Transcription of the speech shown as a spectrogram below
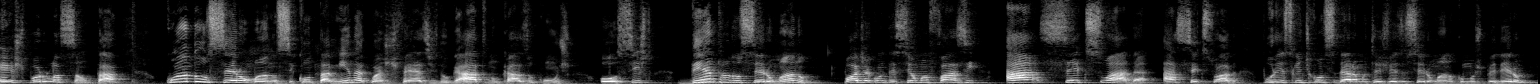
esporulação, tá? Quando o ser humano se contamina com as fezes do gato, no caso com os oocistos, dentro do ser humano pode acontecer uma fase assexuada, assexuada. Por isso que a gente considera muitas vezes o ser humano como hospedeiro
